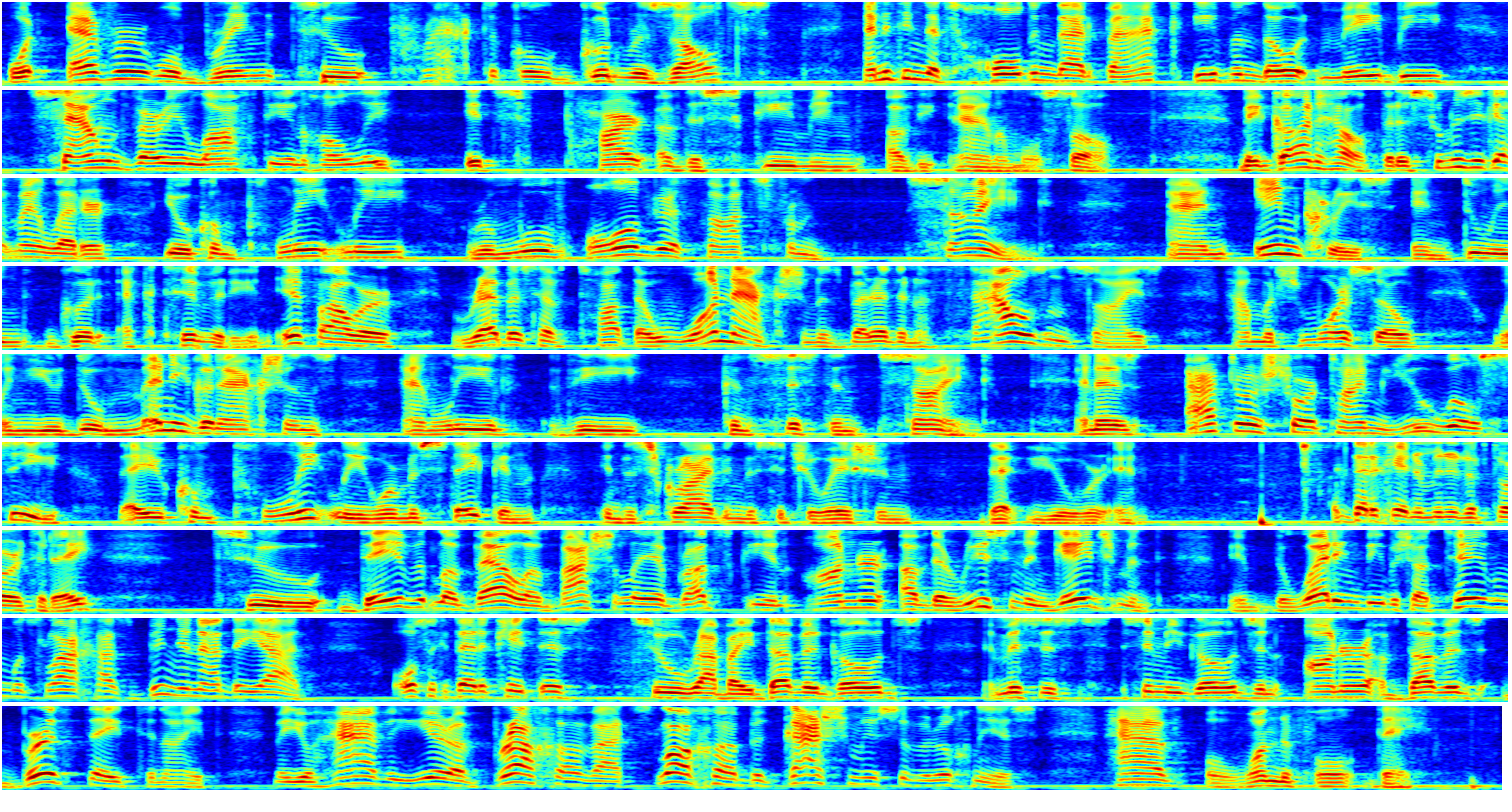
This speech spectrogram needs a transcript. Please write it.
whatever will bring to practical good results, anything that's holding that back, even though it may be sound very lofty and holy, it's part of the scheming of the animal soul. May God help that as soon as you get my letter, you will completely remove all of your thoughts from sighing and increase in doing good activity. And if our Rebbes have taught that one action is better than a thousand sighs, how much more so when you do many good actions and leave the consistent sighing. And as after a short time, you will see that you completely were mistaken in describing the situation that you were in. I dedicate a minute of Torah today to David LaBelle and Bashalea Brodsky in honor of their recent engagement. The wedding be Mutzlachas Binyan Adayad. Also can dedicate this to Rabbi David Godes and Mrs. Simi Godes in honor of David's birthday tonight. May you have a year of bracha, vatzlocha, begashmis, Have a wonderful day.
